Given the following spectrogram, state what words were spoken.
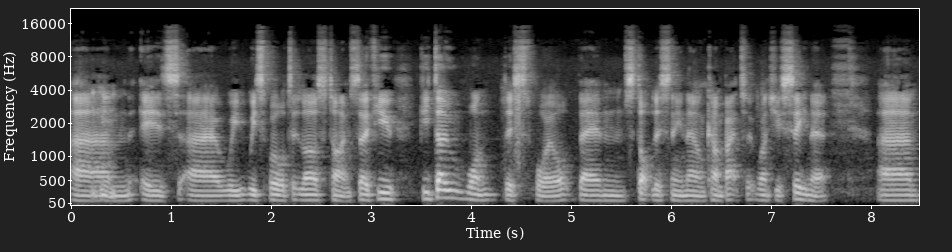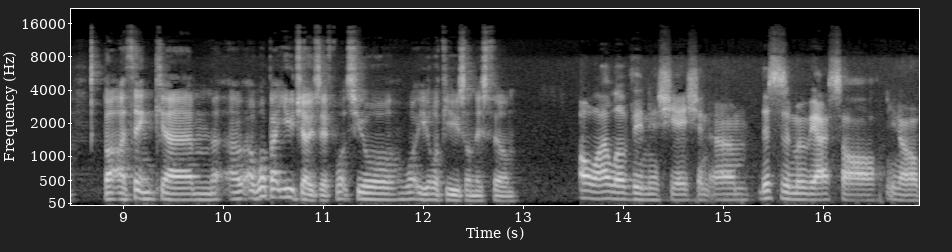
um, mm-hmm. is uh, we we spoiled it last time. So if you if you don't want this spoil, then stop listening now and come back to it once you've seen it. Um, but I think, um, uh, what about you, Joseph? What's your what are your views on this film? Oh, I love the initiation. Um, this is a movie I saw, you know,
